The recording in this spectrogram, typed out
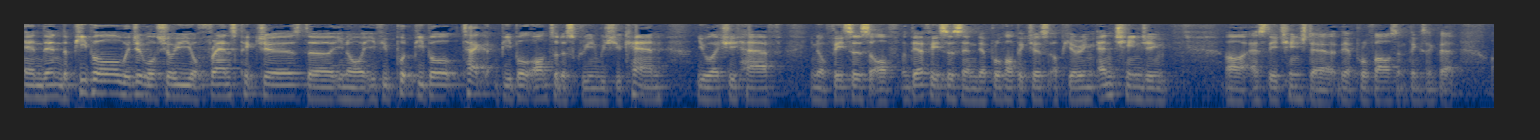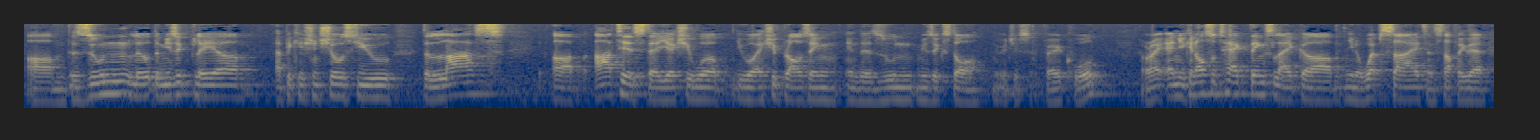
and then the people widget will show you your friends' pictures. The you know if you put people tag people onto the screen, which you can, you will actually have you know faces of their faces and their profile pictures appearing and changing uh, as they change their, their profiles and things like that. Um, the Zune, the music player application shows you the last uh, artist that you actually were you were actually browsing in the Zune music store, which is very cool. All right, and you can also tag things like uh, you know websites and stuff like that.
